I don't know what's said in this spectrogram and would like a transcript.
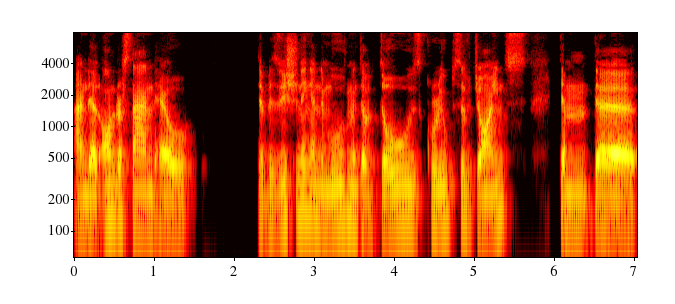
and they'll understand how the positioning and the movement of those groups of joints, the, the,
